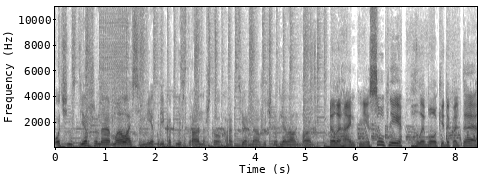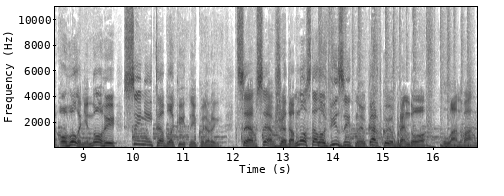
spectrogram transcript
очень сдержанное, мало асимметрии, как ни странно, что характерно обычно для Ланван. Елегантні сукні, глибокі декольте, оголені ноги, синій та блакитний кольори. Це все вже давно стало візитною карткою бренду Lanvin.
